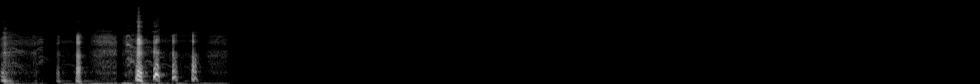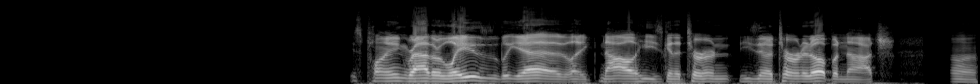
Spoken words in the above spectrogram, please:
He's playing rather lazily. Yeah, like now he's gonna turn he's gonna turn it up a notch. Uh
